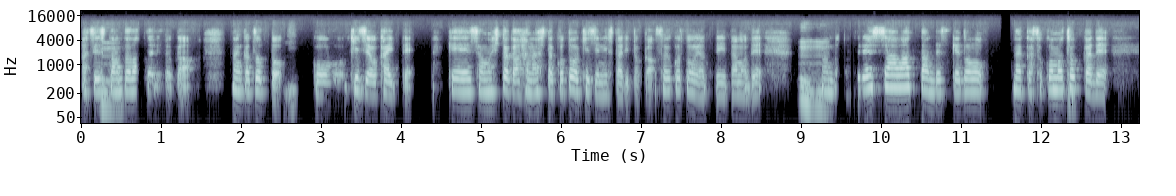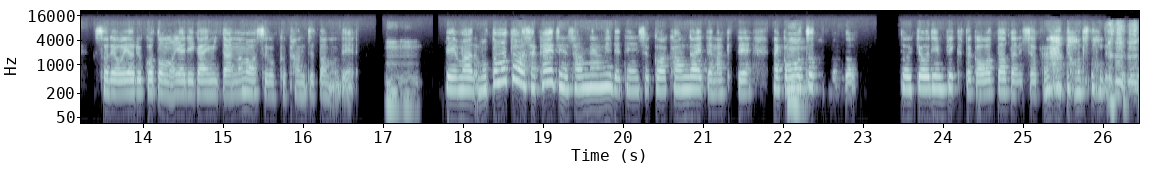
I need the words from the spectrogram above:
アシスタントだったりとか、なんかちょっとこう記事を書いて経営者の人が話したことを記事にしたりとかそういうことをやっていたので、うんなんだプレッシャーはあったんですけどなんかそこの直下でそれをやることのやりがいみたいなのはすごく感じたので。うんうん。でまあもともとは社会人3年目で転職は考えてなくてなんかもうちょっと東京オリンピックとか終わった後にしようかなと思ってたんですけど、ちょ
